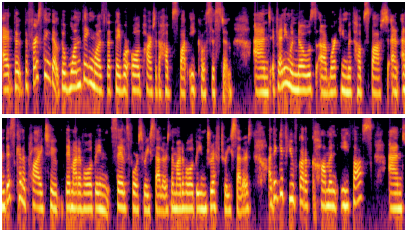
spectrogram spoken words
Uh, the, the first thing that the one thing was that they were all part of the HubSpot ecosystem. And if anyone knows uh, working with HubSpot, and, and this can apply to, they might have all been Salesforce resellers, they might have all been Drift resellers. I think if you've got a common ethos and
